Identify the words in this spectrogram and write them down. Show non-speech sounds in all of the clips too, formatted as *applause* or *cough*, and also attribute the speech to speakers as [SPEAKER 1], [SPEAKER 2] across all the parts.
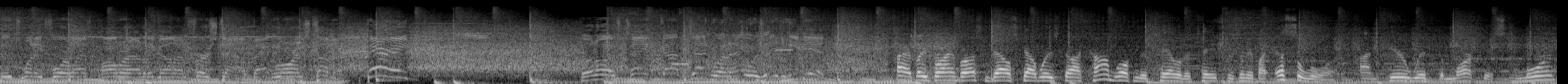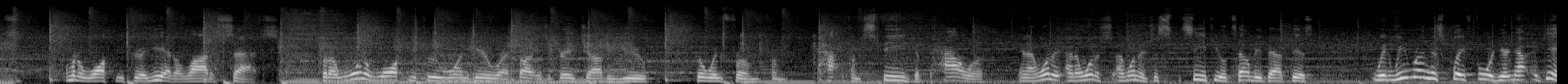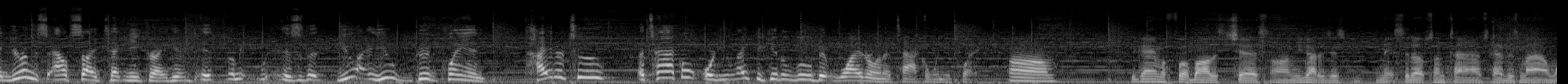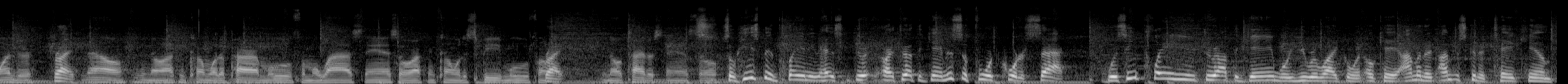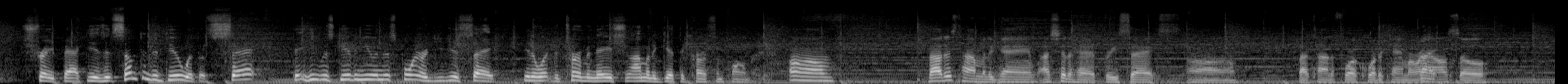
[SPEAKER 1] 2.24 left. Palmer out of the gun on first down. Back Lawrence coming. Buried! Don't know if Tank got that one. That was He did.
[SPEAKER 2] Hi, everybody. Bryan Broaddus from DallasCowboys.com. Welcome to Tale of the Tape, presented by Essilor. I'm here with DeMarcus Lawrence. I'm going to walk you through it. You had a lot of sacks, but I want to walk you through one here where I thought it was a great job of you going from from from speed to power. And I want to and I want to I want to just see if you'll tell me about this. When we run this play forward here, now again, you're on this outside technique right here. It, let me, is the you are you good playing tighter to a tackle, or do you like to get a little bit wider on a tackle when you play?
[SPEAKER 3] Um, the game of football is chess. Um, you got to just mix it up sometimes, have his mind wander.
[SPEAKER 2] Right.
[SPEAKER 3] Now, you know, I can come with a power move from a wide stance, or I can come with a speed move from,
[SPEAKER 2] right.
[SPEAKER 3] you know, tighter stance. So,
[SPEAKER 2] so he's been playing. He has throughout the game. This is a fourth quarter sack. Was he playing you throughout the game where you were like going, okay, I'm gonna, I'm just gonna take him straight back? Is it something to do with the set that he was giving you in this point, or did you just say, you know what, determination, I'm gonna get the Carson Palmer?
[SPEAKER 3] Um, by this time of the game, I should have had three sacks um, by the time the fourth quarter came around. Right. So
